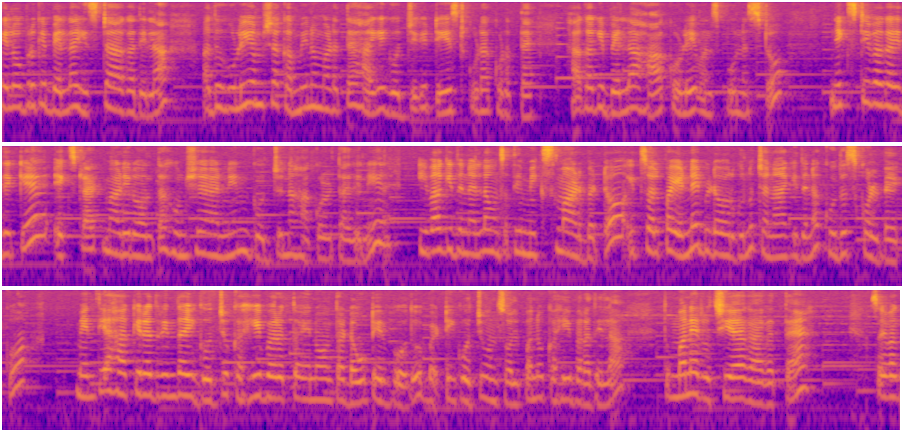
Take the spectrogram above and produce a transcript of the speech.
ಕೆಲವೊಬ್ಬರಿಗೆ ಬೆಲ್ಲ ಇಷ್ಟ ಆಗೋದಿಲ್ಲ. ಅದು ಹುಳಿ ಅಂಶ ಕಮ್ಮಿನೂ ಮಾಡುತ್ತೆ, ಹಾಗೆ ಗೊಜ್ಜಿಗೆ ಟೇಸ್ಟ್ ಕೂಡ ಕೊಡುತ್ತೆ. ಹಾಗಾಗಿ ಬೆಲ್ಲ ಹಾಕ್ಕೊಳ್ಳಿ ಒಂದು ಸ್ಪೂನಷ್ಟು. ನೆಕ್ಸ್ಟ್ ಇವಾಗ ಇದಕ್ಕೆ ಎಕ್ಸ್ಟ್ರಾಕ್ಟ್ ಮಾಡಿರುವಂಥ ಹುಣಸೆ ಹಣ್ಣಿನ ಗೊಜ್ಜನ್ನ ಹಾಕೊಳ್ತಾ ಇದ್ದೀನಿ ಇವಾಗ ಇದನ್ನೆಲ್ಲ ಒಂದ್ಸತಿ ಮಿಕ್ಸ್ ಮಾಡಿಬಿಟ್ಟು ಇದು ಸ್ವಲ್ಪ ಎಣ್ಣೆ ಬಿಡೋವರೆಗೂ ಚೆನ್ನಾಗಿ ಇದನ್ನು ಕುದಿಸ್ಕೊಳ್ಬೇಕು. ಮೆಂತ್ಯ ಹಾಕಿರೋದ್ರಿಂದ ಈ ಗೊಜ್ಜು ಕಹಿ ಬರುತ್ತೋ ಏನೋ ಅಂತ ಡೌಟ್ ಇರ್ಬೋದು ಬಟ್ ಈ ಗೊಜ್ಜು ಒಂದು ಸ್ವಲ್ಪನೂ ಕಹಿ ಬರೋದಿಲ್ಲ. ತುಂಬಾ ರುಚಿಯಾಗುತ್ತೆ ಸೊ ಇವಾಗ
